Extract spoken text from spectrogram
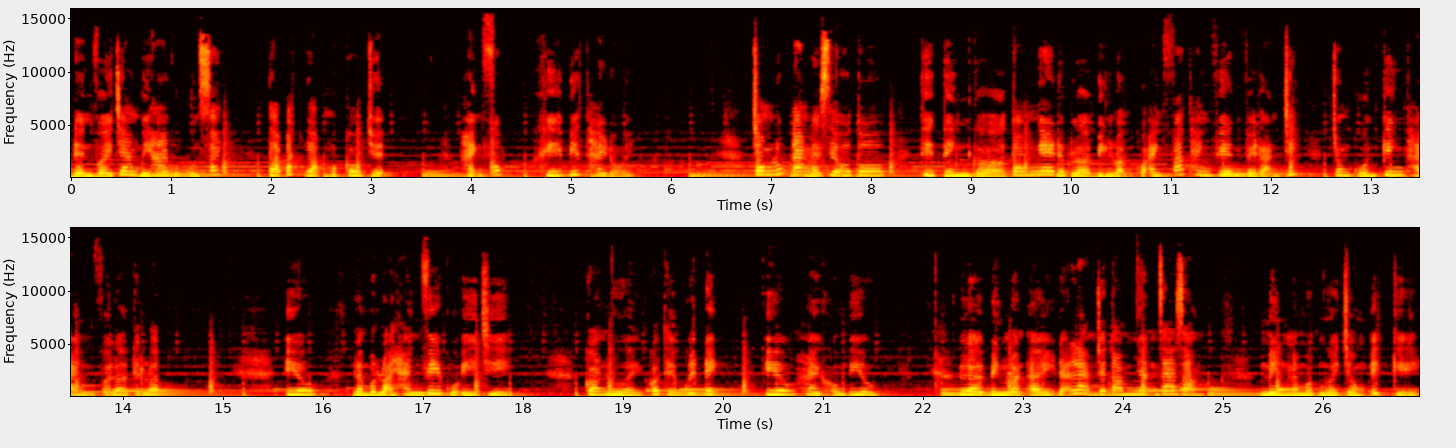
Đến với trang 12 của cuốn sách, ta bắt gặp một câu chuyện Hạnh phúc khi biết thay đổi. Lúc đang lái xe ô tô thì tình cờ Tom nghe được lời bình luận của anh phát thanh viên về đoạn trích trong cuốn Kinh Thánh với lời kết luận. Yêu là một loại hành vi của ý chí. Con người có thể quyết định yêu hay không yêu. Lời bình luận ấy đã làm cho Tom nhận ra rằng Mình là một người chồng ích kỷ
